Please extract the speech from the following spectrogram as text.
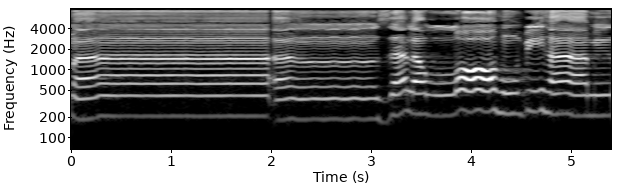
ما انزل الله بها من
